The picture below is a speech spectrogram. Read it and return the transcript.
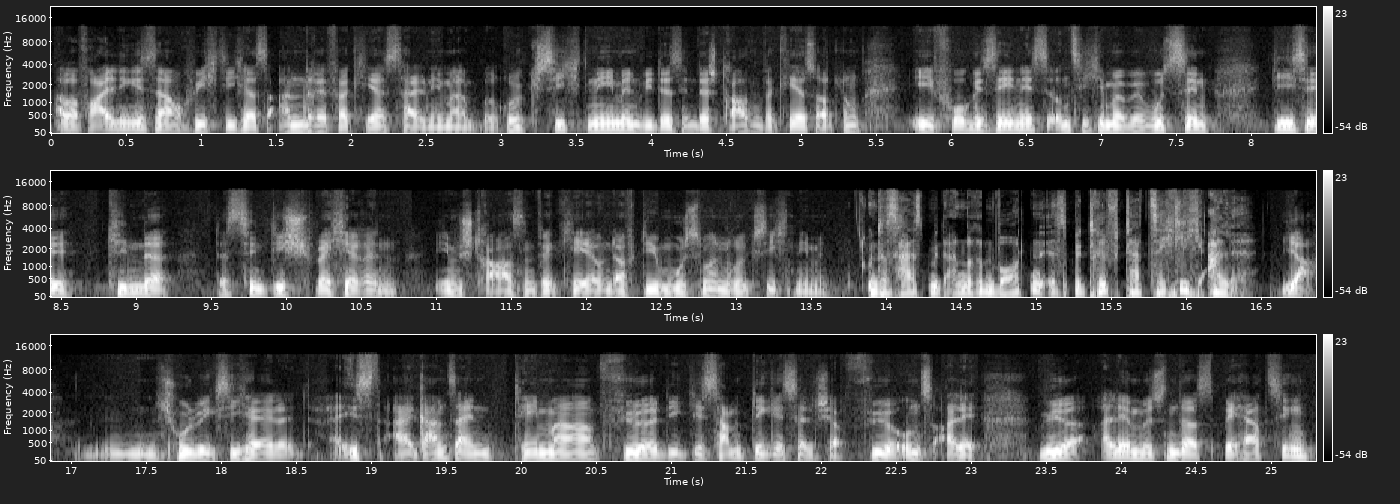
Aber vor allen Dingen ist es auch wichtig, dass andere Verkehrsteilnehmer Rücksicht nehmen, wie das in der Straßenverkehrsordnung eh vorgesehen ist und sich immer bewusst sind, diese Kinder, das sind die Schwächeren im Straßenverkehr und auf die muss man Rücksicht nehmen. Und das heißt mit anderen Worten, es betrifft tatsächlich alle. Ja, Schulwegsicherheit ist ganz ein Thema für die gesamte Gesellschaft, für uns alle. Wir alle müssen das beherzigen.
